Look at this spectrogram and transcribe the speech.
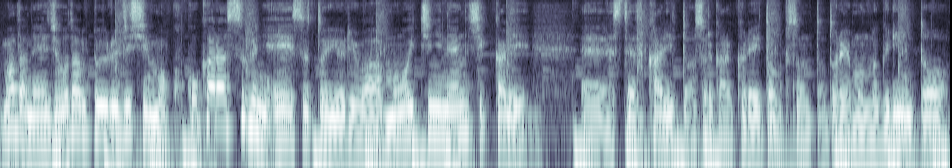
まだねジョーダン・プール自身もここからすぐにエースというよりはもう12年しっかり、えー、ステフ・カリーとそれからクレイ・トンプソンとドレーモンド・グリーンと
